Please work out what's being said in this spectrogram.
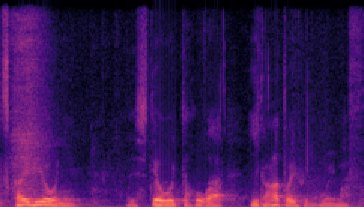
使えるようにしておいた方がいいかなというふうに思います。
